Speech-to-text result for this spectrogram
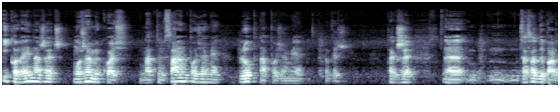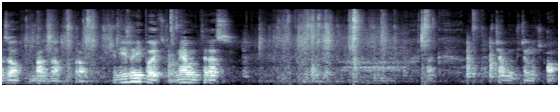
I kolejna rzecz, możemy kłaść na tym samym poziomie lub na poziomie wyżej. Także e, zasady bardzo, bardzo proste. Czyli jeżeli powiedzmy, miałbym teraz tak, chciałbym wyciągnąć, o,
